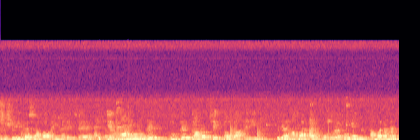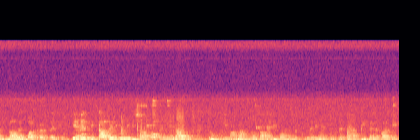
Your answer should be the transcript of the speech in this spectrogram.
շշերի վրա ժապավենները, չէ։ Եվ քանի որ ձեր դուք ձեր ծանոթ չեք նոտաների, դրա համար այս մոլորակում ես ձեզ համար ամենքան եմ պատրաստել գեղեցիկ տարբեր գույների ժապավեններով դուք իմանաք նոտաների բարձրությունները եւ դուք ձեր միասին կնվագեք։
